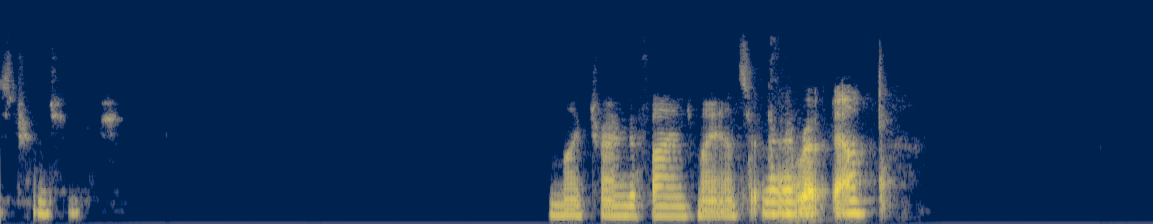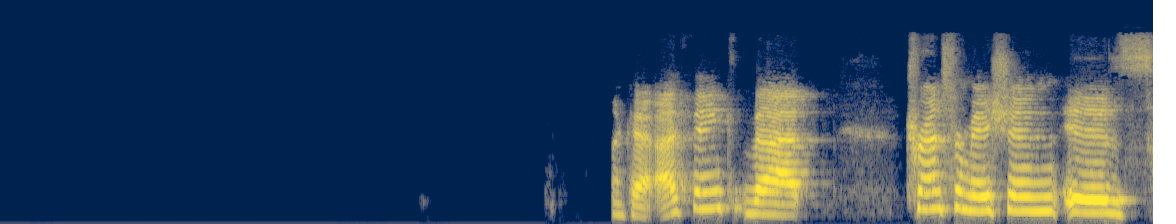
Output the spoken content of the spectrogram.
transformation? I'm like trying to find my answer that I wrote down. Okay, I think that transformation is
